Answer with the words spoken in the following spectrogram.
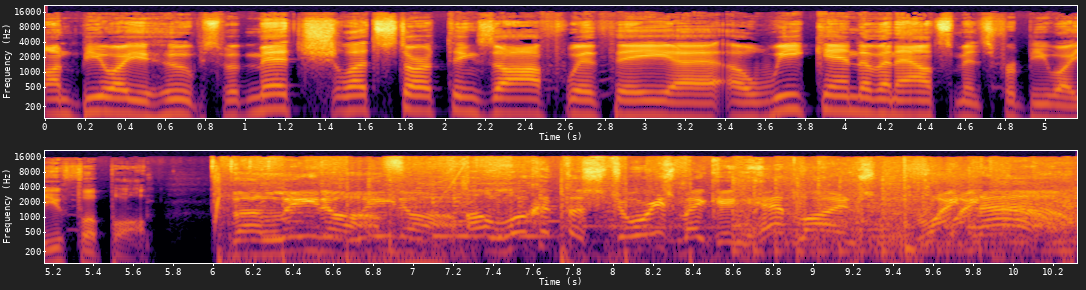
on BYU hoops. But Mitch, let's start things off with a uh, a weekend of announcements for BYU football. The leadoff. leadoff. A look at the stories making headlines right now.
